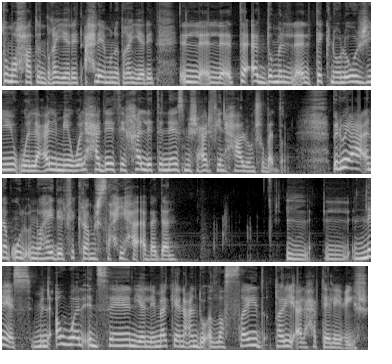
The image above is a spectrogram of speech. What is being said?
طموحاتهم تغيرت، أحلامهم تغيرت، التقدم التكنولوجي والعلمي والحداثة خلت الناس مش عارفين حالهم شو بدهم. بالواقع أنا بقول إنه هيدي الفكرة مش صحيحة ابدا. الناس من أول إنسان يلي ما كان عنده إلا الصيد طريقة لحتى يعيش.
